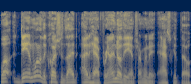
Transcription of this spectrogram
Well, Dan, one of the questions I'd, I'd have for you, I know the answer. I'm going to ask it though.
